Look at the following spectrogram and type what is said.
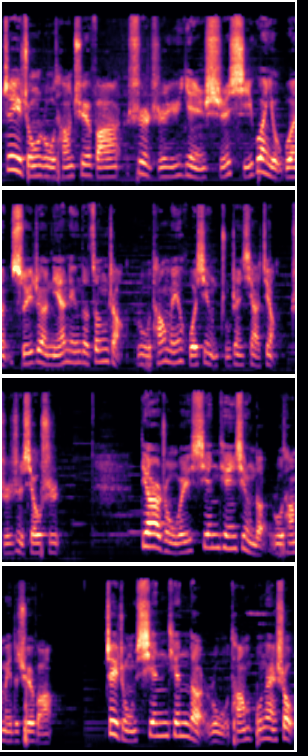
这种乳糖缺乏是指与饮食习惯有关，随着年龄的增长，乳糖酶活性逐渐下降，直至消失。第二种为先天性的乳糖酶的缺乏。这种先天的乳糖不耐受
